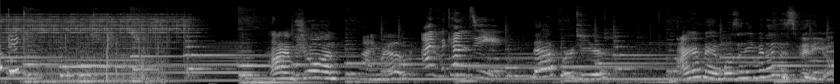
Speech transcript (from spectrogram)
Okay. Hi, I'm Sean. I'm Rogue. I'm Makenzie. Napper here. Iron Man wasn't even in this video.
